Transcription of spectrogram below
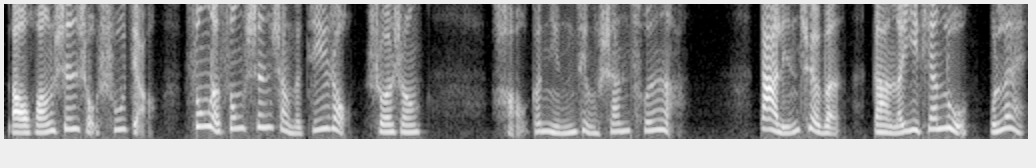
老黄伸手梳脚，松了松身上的肌肉，说声：“好个宁静山村啊！”大林却问：“赶了一天路，不累？”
